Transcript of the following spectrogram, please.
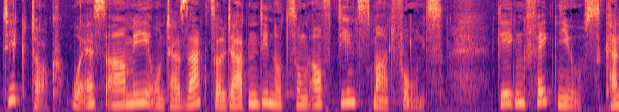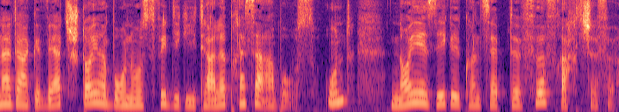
TikTok. US-Armee untersagt Soldaten die Nutzung auf Dienstsmartphones. Gegen Fake News. Kanada gewährt Steuerbonus für digitale Presseabos. Und neue Segelkonzepte für Frachtschiffe.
